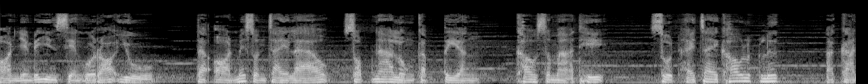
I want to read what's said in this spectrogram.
อ่อนยังได้ยินเสียงหัวเราะอยู่ แต่อ่อนไม่สนใจแล้วซบหน้าลงกับเตียง เข้าสมาธิ สูดหายใจเข้าลึกๆ อาการ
